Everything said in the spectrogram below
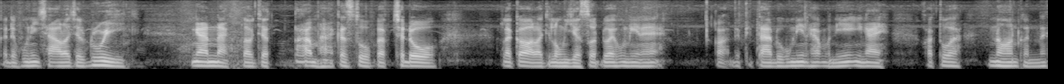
ก็เดี๋ยวพรุ่งนี้เช้าเราจะรุยงานหนักเราจะตามหากระสูบกับชะโด แล้วก็เราจะลงเหยื่อสดด้วยพรุ่งนี้นะฮะก็เดี๋ยวติดตามดูพรุ่งนี้นะครับ วันนี้ยังไง ขอตัวนอนก่อนนะ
